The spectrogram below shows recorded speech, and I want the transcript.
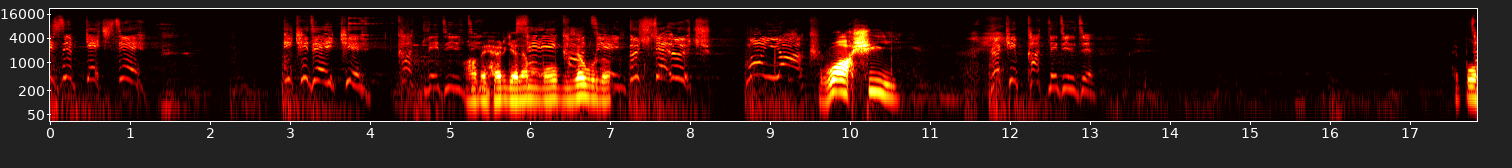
Ezip geçti. İkide iki. Katledildi. Abi her gelen bu bize vurdu. Üçte üç. Manyak. Vahşi. Rakip katledildi. Hep bu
